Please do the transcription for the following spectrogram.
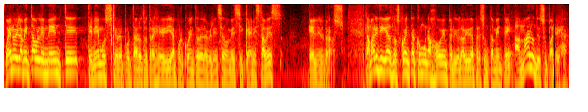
Bueno, y lamentablemente tenemos que reportar otra tragedia por cuenta de la violencia doméstica, en esta vez en el Bronx. Tamari Díaz nos cuenta cómo una joven perdió la vida presuntamente a manos de su pareja.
